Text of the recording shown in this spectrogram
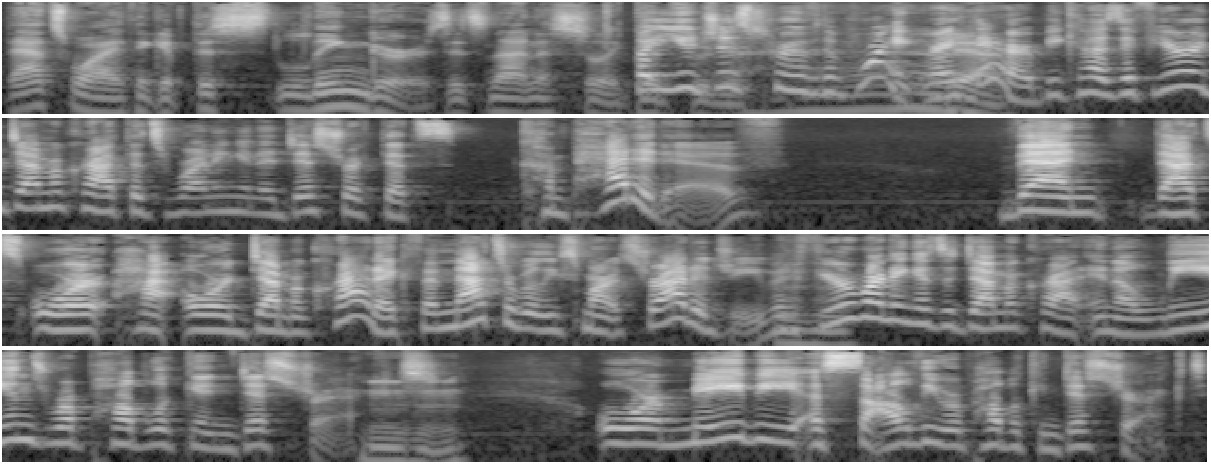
that's why I think if this lingers, it's not necessarily. But you just this. proved the point right Yeah. there because if you're a Democrat that's running in a district that's competitive, then that's or or Democratic, then that's a really smart strategy. But Mm-hmm. if you're running as a Democrat in a leans Republican district, or maybe a solidly Republican district,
